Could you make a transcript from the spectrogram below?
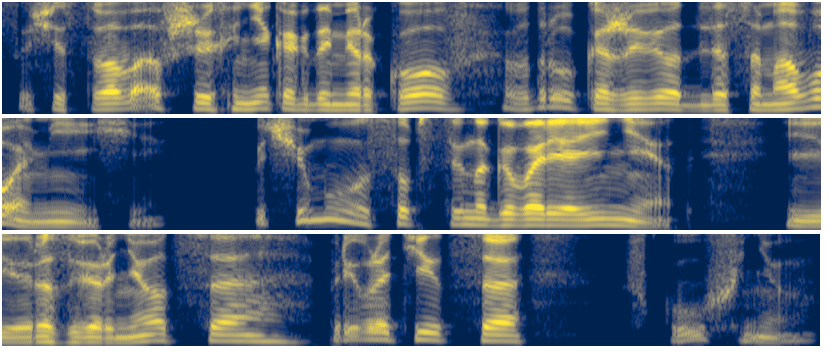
существовавших некогда мирков, вдруг оживет для самого Михи. Почему, собственно говоря, и нет? И развернется, превратится в кухню.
